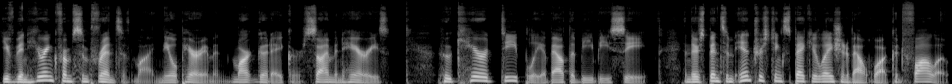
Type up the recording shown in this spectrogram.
you've been hearing from some friends of mine, Neil Perryman, Mark Goodacre, Simon Harries, who care deeply about the BBC, and there's been some interesting speculation about what could follow.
